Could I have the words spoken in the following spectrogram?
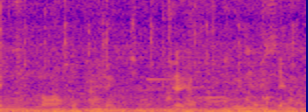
เป็นล้อ6,001ใช่ไหมใช่ครับคือเนี่ยเชียงครับ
